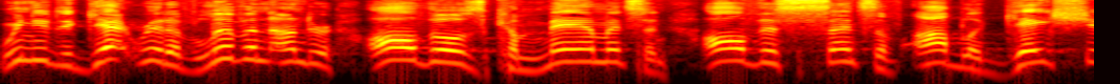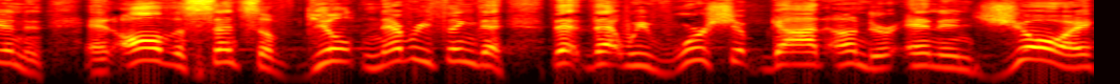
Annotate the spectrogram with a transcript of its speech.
We need to get rid of living under all those commandments and all this sense of obligation and, and all the sense of guilt and everything that, that, that we've worshiped God under and enjoy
